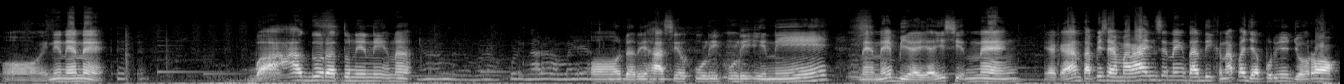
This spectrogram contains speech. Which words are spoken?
Oh ini nenek. Bagus ratu nenek nak. Ngarame ya. Oh dari hasil kuli-kuli ini nenek biayai si neng, ya kan? Tapi saya marahin si neng tadi, kenapa japurnya jorok?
